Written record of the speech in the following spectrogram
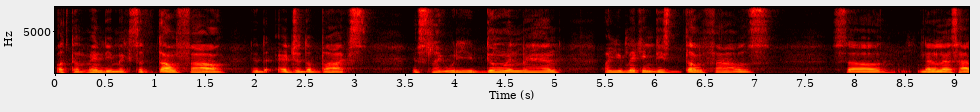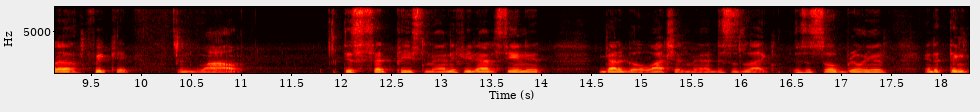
Otamendi makes a dumb foul at the edge of the box it's like, what are you doing, man? Why are you making these dumb fouls? So Netherlands had a free kick, and wow, this set piece, man. If you haven't seen it, you gotta go watch it, man. This is like this is so brilliant, and the thing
